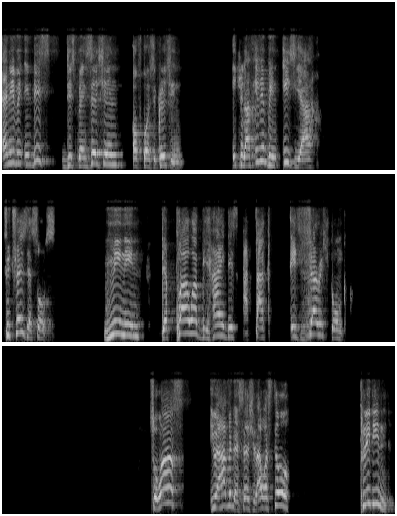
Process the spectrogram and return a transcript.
And even in this dispensation of consecration, it should have even been easier to trace the source, meaning the power behind this attack is very strong. So, whilst you were having the session, I was still pleading,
